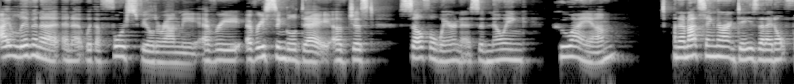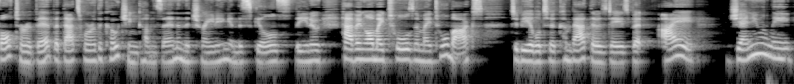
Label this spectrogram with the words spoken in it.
I live in a, in a with a force field around me every every single day of just self-awareness of knowing who I am and I'm not saying there aren't days that I don't falter a bit, but that's where the coaching comes in and the training and the skills, the, you know, having all my tools in my toolbox to be able to combat those days. But I genuinely,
